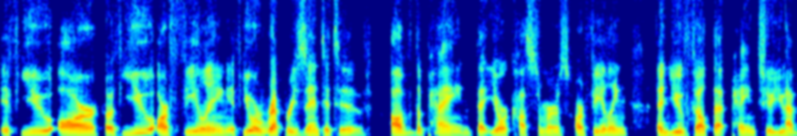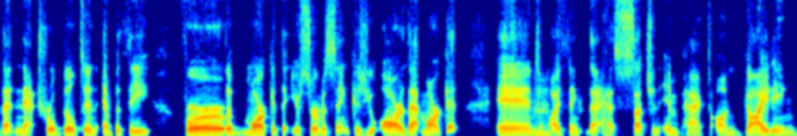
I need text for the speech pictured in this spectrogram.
if you are if you are feeling if you are representative of the pain that your customers are feeling, and you felt that pain too, you have that natural built-in empathy for the market that you're servicing because you are that market, and mm-hmm. I think that has such an impact on guiding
